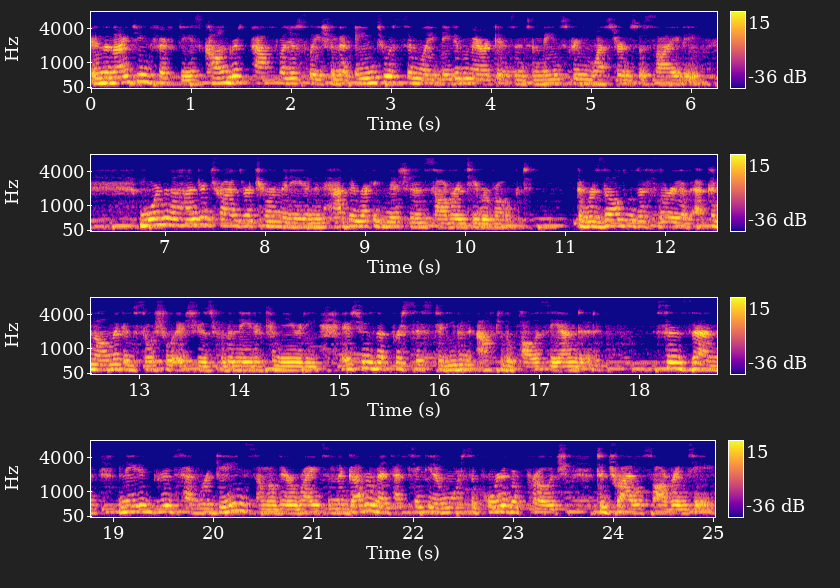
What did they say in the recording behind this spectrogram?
In the 1950s, Congress passed legislation that aimed to assimilate Native Americans into mainstream Western society. More than 100 tribes were terminated and had their recognition and sovereignty revoked. The result was a flurry of economic and social issues for the Native community, issues that persisted even after the policy ended. Since then, Native groups have regained some of their rights and the government has taken a more supportive approach to tribal sovereignty.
